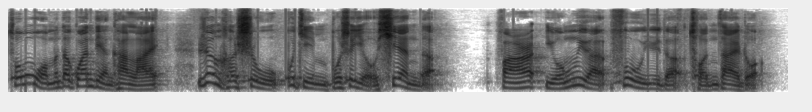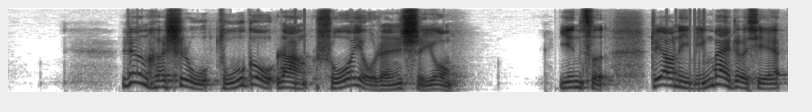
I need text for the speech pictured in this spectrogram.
从我们的观点看来，任何事物不仅不是有限的，反而永远富裕的存在着。任何事物足够让所有人使用，因此，只要你明白这些。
